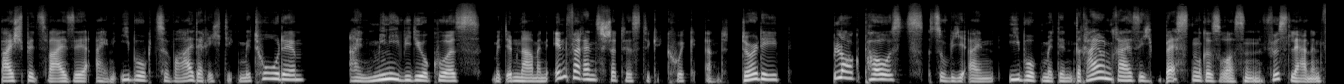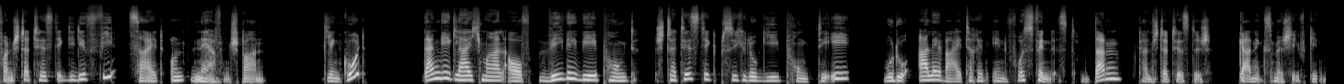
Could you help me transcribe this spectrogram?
Beispielsweise ein E-Book zur Wahl der richtigen Methode, ein Mini-Videokurs mit dem Namen Inferenzstatistik Quick and Dirty, Blogposts sowie ein E-Book mit den 33 besten Ressourcen fürs Lernen von Statistik, die dir viel Zeit und Nerven sparen. Klingt gut? Dann geh gleich mal auf www.statistikpsychologie.de, wo du alle weiteren Infos findest. Und dann kann statistisch gar nichts mehr schiefgehen.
